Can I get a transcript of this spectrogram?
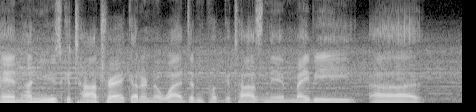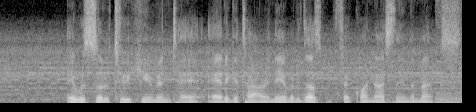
An unused guitar track. I don't know why I didn't put guitars in there. Maybe uh, it was sort of too human to add a guitar in there, but it does fit quite nicely in the mix.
